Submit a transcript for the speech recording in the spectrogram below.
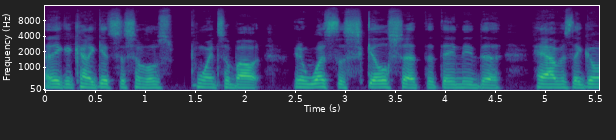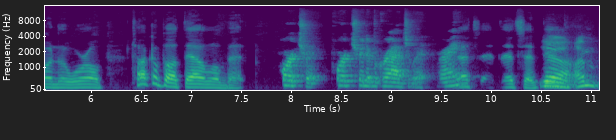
I think it kind of gets to some of those points about, you know, what's the skill set that they need to have as they go into the world. Talk about that a little bit. Portrait, portrait of a graduate, right? That's it. That's it. Yeah, I'm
